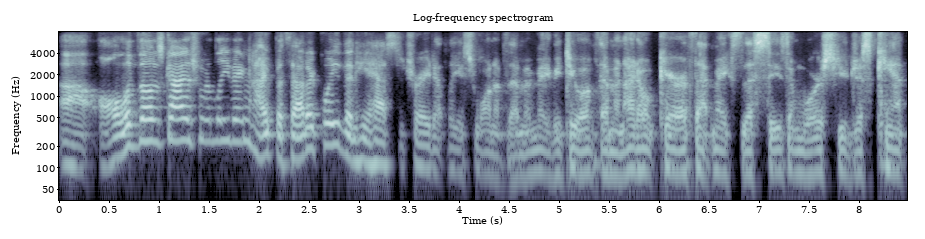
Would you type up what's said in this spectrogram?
uh, all of those guys were leaving, hypothetically, then he has to trade at least one of them and maybe two of them. And I don't care if that makes this season worse. You just can't.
